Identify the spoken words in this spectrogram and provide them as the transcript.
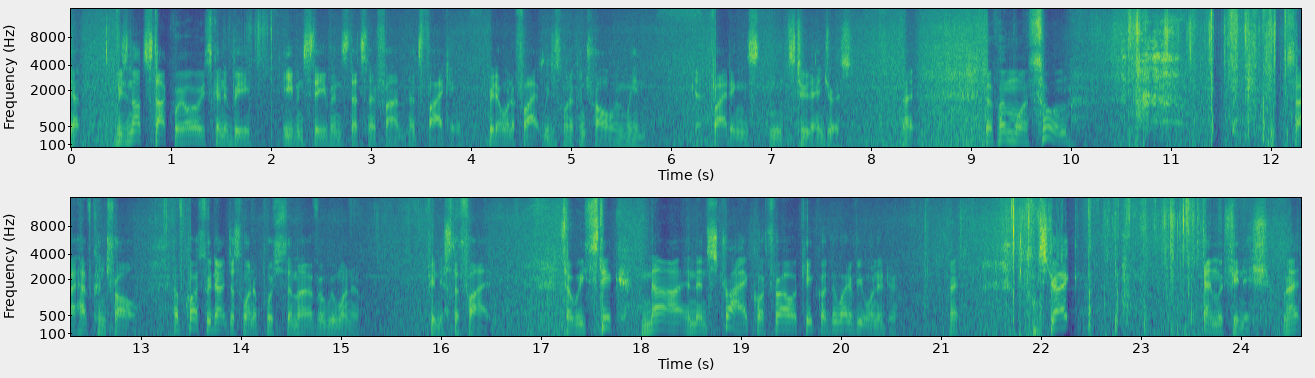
Yep. If he's not stuck, we're always going to be even Stevens. That's no fun. That's fighting. We don't want to fight. We just want to control and win. Okay. Fighting is it's too dangerous, right? If I'm more sung, so I have control. Of course, we don't just want to push them over. We want to finish the fight. So we stick na and then strike or throw a kick or do whatever you want to do. Right? We strike and we finish. Right?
